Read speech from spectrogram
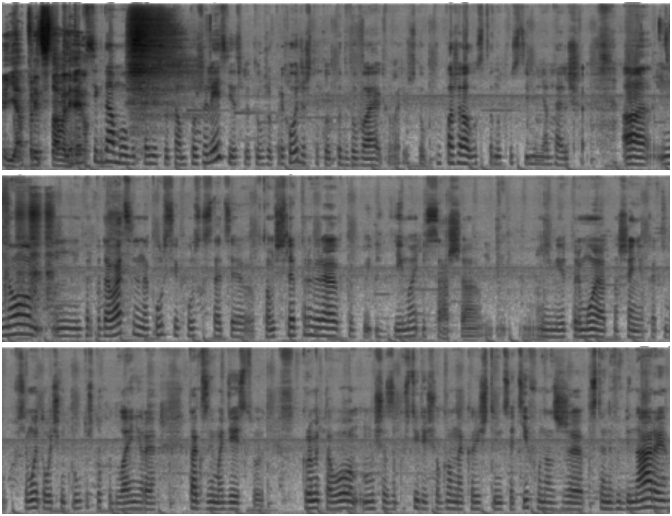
Я представляю. Тебя всегда могут, конечно, там пожалеть, если ты уже приходишь такой подвывая, говоришь, что ну, пожалуйста, ну пусти меня дальше. А, но преподаватели на курсе, курс, кстати, в том числе проверяют как бы и Дима, и Саша. Они имеют прямое отношение к этому. Всему это очень круто, что хедлайнеры так взаимодействуют. Кроме того, мы сейчас запустили еще огромное количество инициатив. У нас же постоянно вебинары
